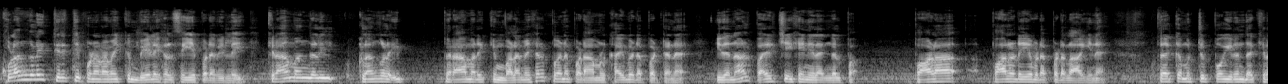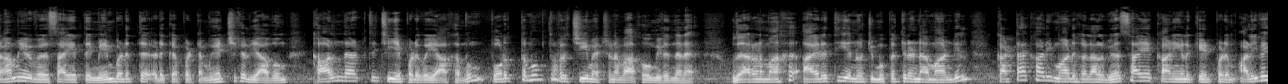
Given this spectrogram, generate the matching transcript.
குளங்களை திருத்தி புனரமைக்கும் வேலைகள் செய்யப்படவில்லை. கிராமங்களில் குளங்களை பராமரிக்கும் வளமைகள் பேணப்படாமல் கைவிடப்பட்டன. இதனால் பயிற்சிகை நிலங்கள் பாலா பாலடைய விடப்படலாயின தேக்கமுற்று போயிருந்த கிராமிய விவசாயத்தை மேம்படுத்த எடுக்கப்பட்ட முயற்சிகள் யாவும் காலந்தாட்டு செய்யப்படுவையாகவும் பொருத்தமும் தொடர்ச்சியுமற்றனவாகவும் இருந்தன. உதாரணமாக ஆயிரத்தி எண்ணூற்றி முப்பத்தி இரண்டாம் ஆண்டில் கட்டாக்காளி மாடுகளால் விவசாய காணிகளுக்கு ஏற்படும் அழிவை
